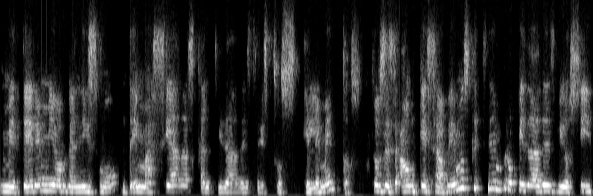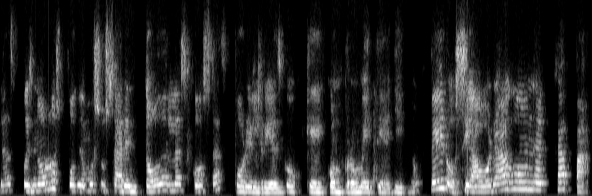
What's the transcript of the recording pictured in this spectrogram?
meter en mi organismo demasiadas cantidades de estos elementos. Entonces, aunque sabemos que tienen propiedades biocidas, pues no los podemos usar en todas las cosas por el riesgo que compromete allí, ¿no? Pero si ahora hago una capa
